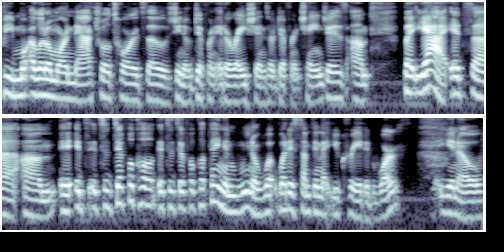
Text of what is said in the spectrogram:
be more, a little more natural towards those you know different iterations or different changes. Um, but yeah it's a um, it, it's it's a difficult it's a difficult thing and you know what what is something that you created worth? You know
